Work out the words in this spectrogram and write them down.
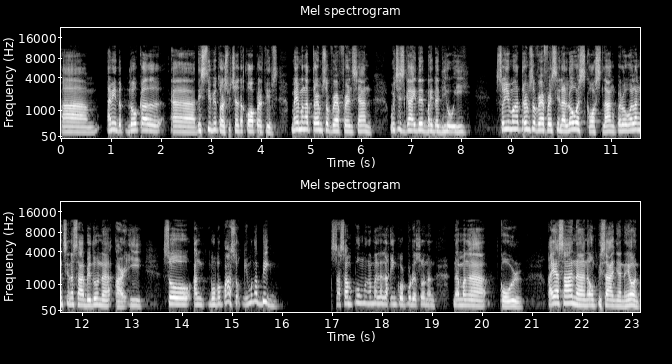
um, I mean, the local uh, distributors, which are the cooperatives, may mga terms of reference yan, which is guided by the DOE. So yung mga terms of reference nila, lowest cost lang, pero walang sinasabi doon na RE. So, ang pumapasok, yung mga big, sa sampung mga malalaking korporasyon ng, ng mga coal. Kaya sana naumpisa niya na yon.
